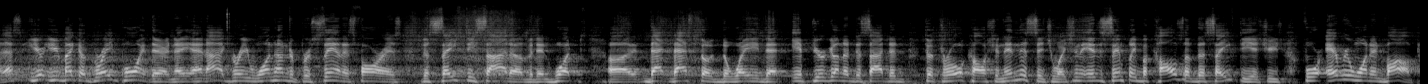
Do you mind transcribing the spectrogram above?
that's you make a great point there, Nate, and I agree 100% as far as the safety side of it and what uh, that that's the, the way that if you're going to decide to, throw a caution in this situation, it is simply because of the safety issues for everyone involved.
